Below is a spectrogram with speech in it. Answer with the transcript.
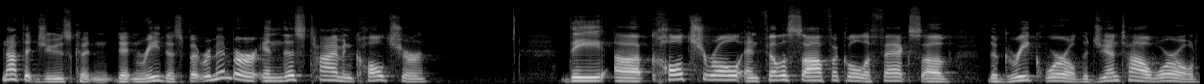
not that Jews couldn't, didn't read this, but remember in this time and culture, the uh, cultural and philosophical effects of the Greek world, the Gentile world,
